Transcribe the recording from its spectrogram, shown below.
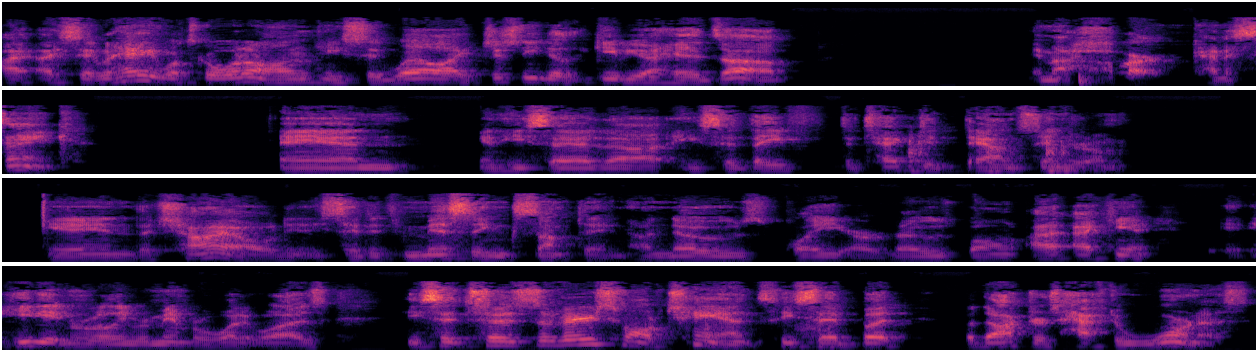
I, I said, "Well, hey, what's going on?" He said, "Well, I just need to give you a heads up." And my heart kind of sank, and and he said, uh, he said they've detected Down syndrome and the child he said it's missing something a nose plate or nose bone I, I, can't he didn't really remember what it was he said so it's a very small chance he said but the doctors have to warn us.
